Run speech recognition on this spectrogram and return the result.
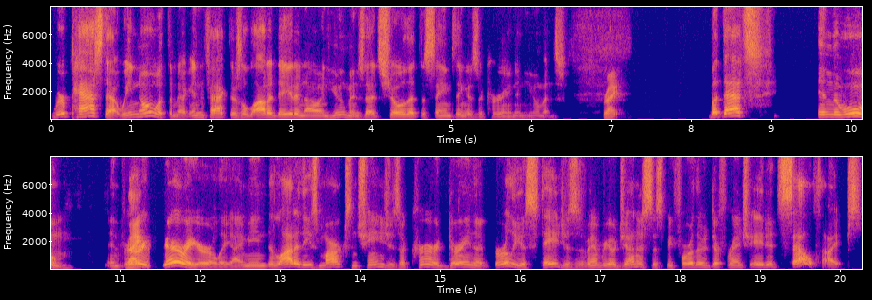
we're past that. We know what the mechanism. In fact, there's a lot of data now in humans that show that the same thing is occurring in humans. Right. But that's in the womb and very right. very early. I mean a lot of these marks and changes occurred during the earliest stages of embryogenesis before they're differentiated cell types.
